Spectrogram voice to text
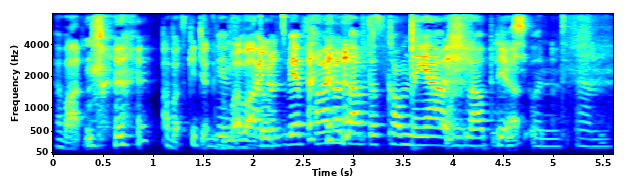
erwarten. Aber es geht ja nicht wir um Erwartung. wir freuen uns auf das kommende Jahr unglaublich ja. und ähm,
